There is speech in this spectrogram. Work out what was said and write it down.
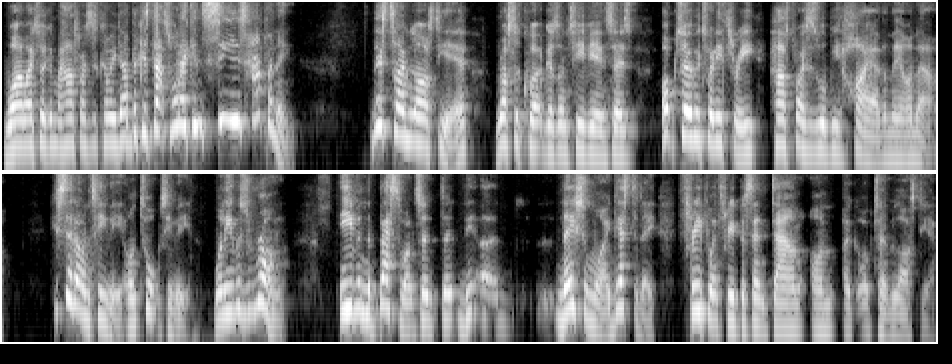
Why am I talking about house prices coming down? Because that's what I can see is happening. This time last year, Russell Quirk goes on TV and says, October 23, house prices will be higher than they are now. He said it on TV, on Talk TV. Well, he was wrong. Even the best one. So the, the uh, nationwide yesterday, 3.3% down on October last year.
